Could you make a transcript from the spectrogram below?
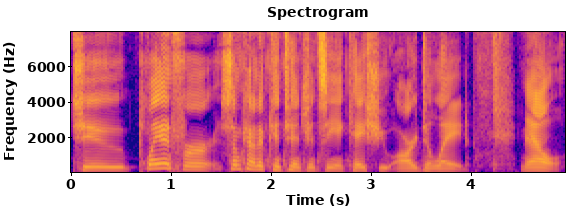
to plan for some kind of contingency in case you are delayed. Now,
